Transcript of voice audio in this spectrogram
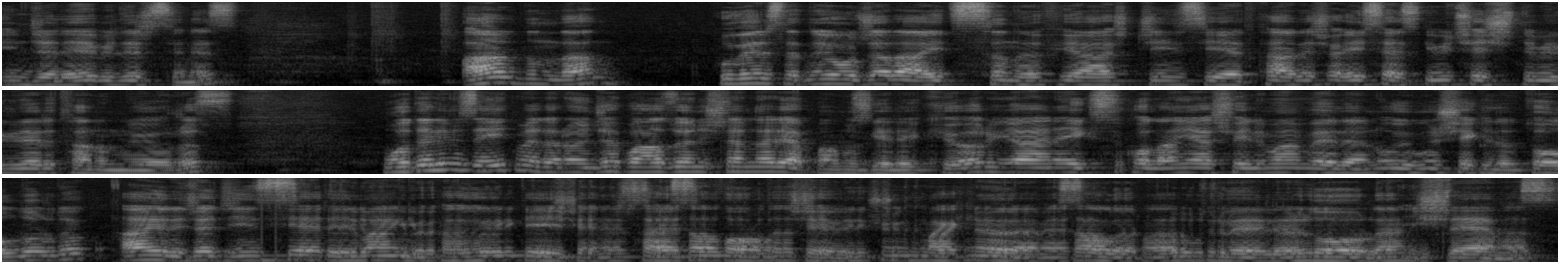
inceleyebilirsiniz. Ardından bu veri setine yolculara ait sınıf, yaş, cinsiyet, kardeş ve ses gibi çeşitli bilgileri tanımlıyoruz. Modelimizi eğitmeden önce bazı ön işlemler yapmamız gerekiyor. Yani eksik olan yaş ve liman verilerini uygun şekilde doldurduk. Ayrıca cinsiyet ve liman gibi kategorik değişkenleri sayısal formata çevirdik. Çünkü makine öğrenmesi algoritmaları bu tür verileri doğrudan işleyemez.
